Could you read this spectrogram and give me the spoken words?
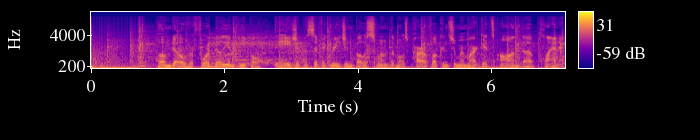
Home to over 4 billion people, the Asia Pacific region boasts one of the most powerful consumer markets on the planet.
